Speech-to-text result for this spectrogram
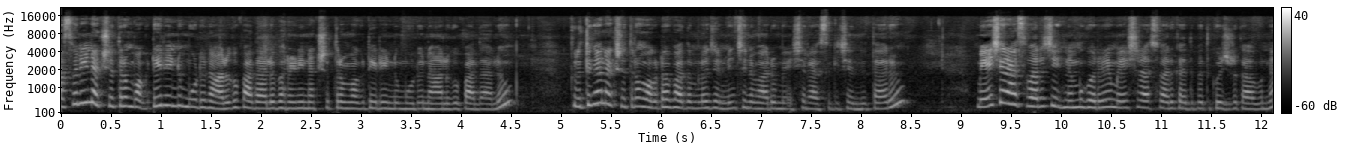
అశ్విని నక్షత్రం ఒకటి రెండు మూడు నాలుగు పాదాలు భరణి నక్షత్రం ఒకటి రెండు మూడు నాలుగు పాదాలు. కృతిక నక్షత్రం ఒకటో పాదంలో జన్మించిన వారు మేషరాశికి చెందుతారు. మేషరాశి వారి చిహ్నం గొర్రె మేషరాశి వారికి అధిపతి కుజుడు కావున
